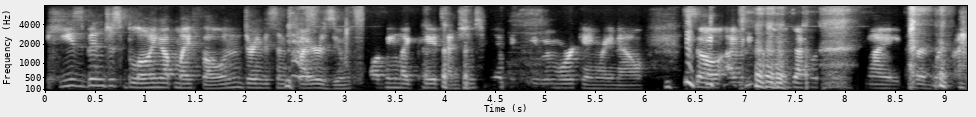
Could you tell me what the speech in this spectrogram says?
he's been just blowing up my phone during this entire Zoom call, being like, pay attention to me. I'm like, even working right now. So I mean, he would definitely my current boyfriend.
